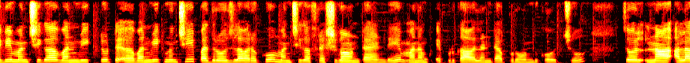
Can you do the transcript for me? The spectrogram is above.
ఇవి మంచిగా one week to one week నుంచి పది రోజుల వరకు మంచిగా ఫ్రెష్గా ఉంటాయండి. మనం ఎప్పుడు కావాలంటే అప్పుడు వండుకోవచ్చు. సో నా అలా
